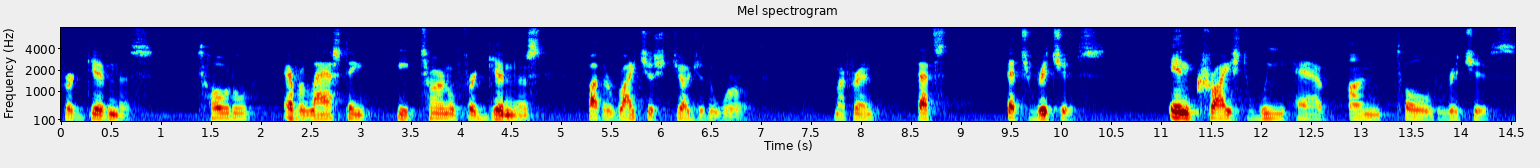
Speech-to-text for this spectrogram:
forgiveness, total, everlasting, eternal forgiveness by the righteous judge of the world. My friend, that's, that's riches. In Christ, we have untold riches.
